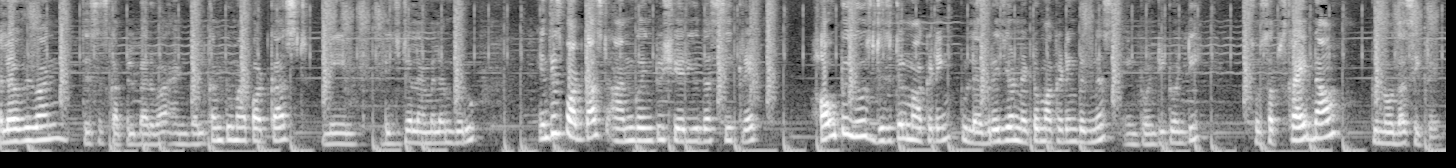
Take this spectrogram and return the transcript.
Hello everyone, this is Kapil Barwa and welcome to my podcast named Digital MLM Guru. In this podcast, I'm going to share you the secret how to use digital marketing to leverage your network marketing business in 2020. So subscribe now to know the secret.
